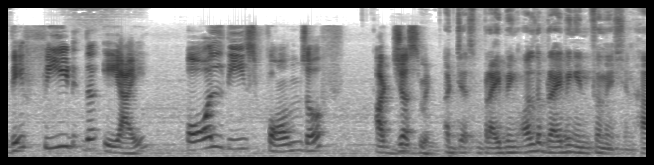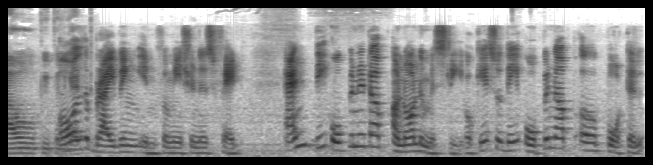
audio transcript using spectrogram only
they feed the AI all these forms of adjustment, Adjust bribing all the bribing information, how people all get. the bribing information is fed, and they open it up anonymously. Okay, so they open up a portal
